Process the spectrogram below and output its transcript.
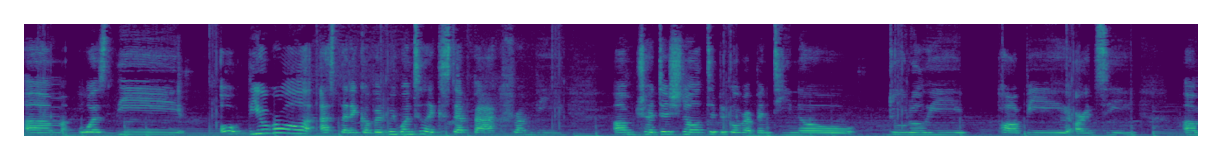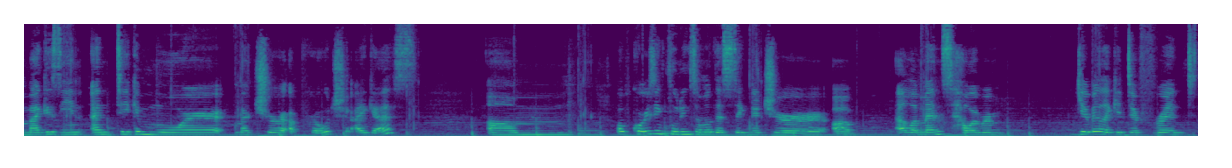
um, was the oh the overall aesthetic of it. We want to like step back from the um, traditional, typical Repentino, doodly, poppy, artsy uh, magazine and take a more mature approach, I guess. Um, of course, including some of the signature uh, elements. However, give it like a different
